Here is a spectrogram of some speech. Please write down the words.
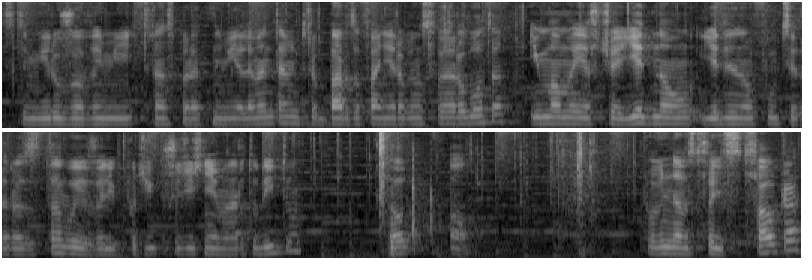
z tymi różowymi, transparentnymi elementami, które bardzo fajnie robią swoją robotę. I mamy jeszcze jedną, jedyną funkcję tego zestawu, jeżeli przyciśniemy Artuditu, to o, powinna wystrzelić strzałka.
